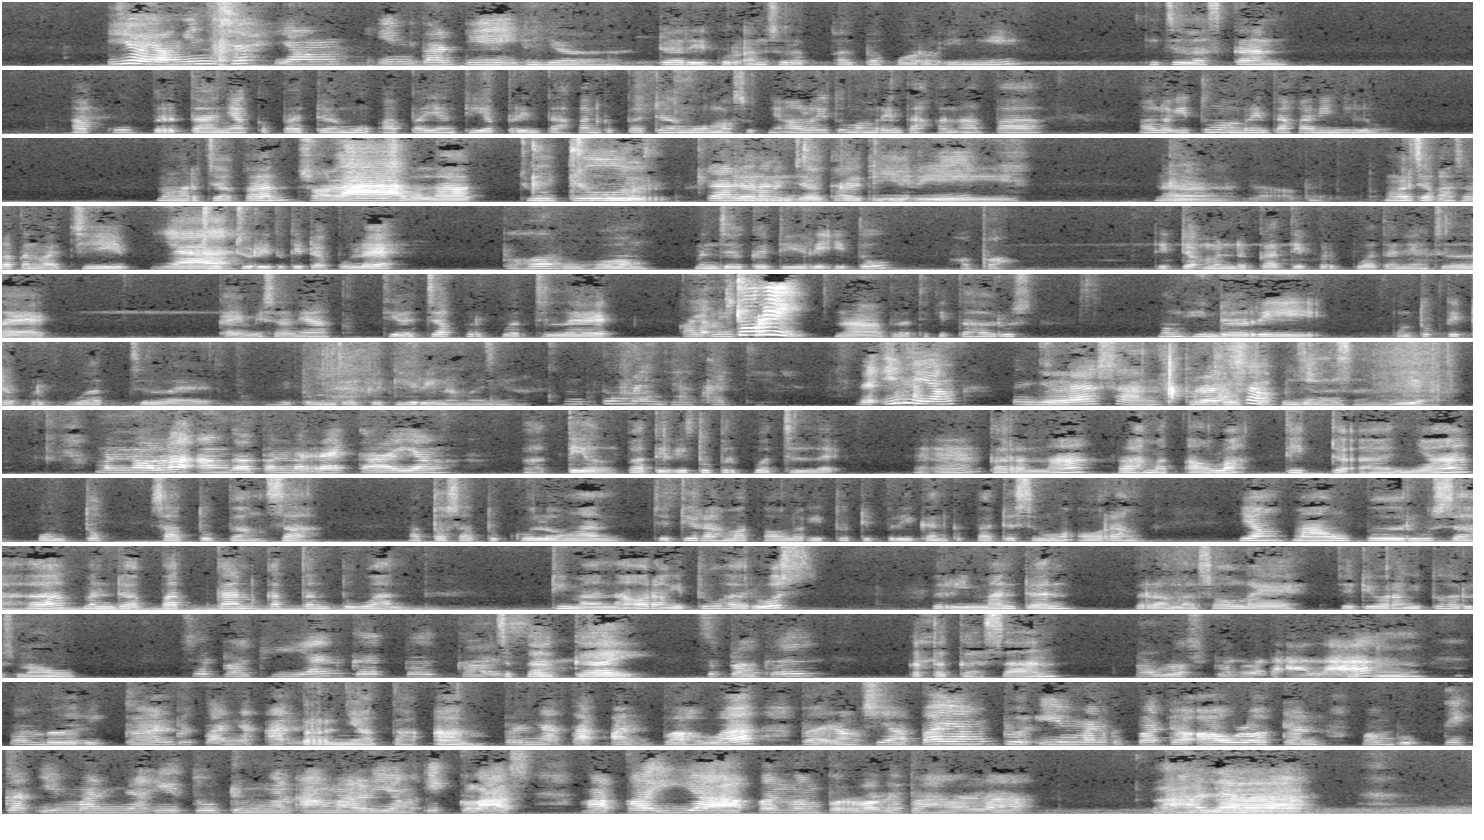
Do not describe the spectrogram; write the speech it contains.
Iya yang ini sih, yang ini tadi. iya dari Quran surat Al-Baqarah ini dijelaskan Aku bertanya kepadamu apa yang dia perintahkan kepadamu. Maksudnya Allah itu memerintahkan apa? Allah itu memerintahkan ini loh. Mengerjakan Sholat. sholat Jujur. dan, dan menjaga, menjaga diri nah mengerjakan sholat kan wajib. Ya, jujur itu tidak boleh bohong. bohong. Menjaga diri itu Apa? tidak mendekati perbuatan yang jelek. Kayak misalnya diajak berbuat jelek. Kayak mencuri. nah berarti kita harus menghindari untuk tidak berbuat jelek. Itu menjaga diri namanya. Itu menjaga diri. Nah, ini yang penjelasan. Berarti ini penjelasannya iya menolak anggapan mereka yang batil batil itu berbuat jelek Mm-mm. karena rahmat Allah tidak hanya untuk satu bangsa atau satu golongan. Jadi rahmat Allah itu diberikan kepada semua orang yang mau berusaha mendapatkan ketentuan di mana orang itu harus beriman dan beramal soleh. Jadi orang itu harus mau sebagian ketegasan. sebagai sebagai ketegasan. Allah Subhanahu wa taala mm, memberikan pertanyaan. Pernyataan. Pernyataan bahwa barang siapa yang beriman kepada Allah dan membuktikan imannya itu dengan amal yang ikhlas maka ia akan memperoleh pahala pahala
